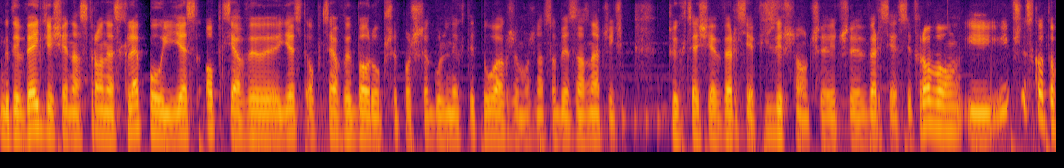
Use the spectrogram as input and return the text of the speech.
Gdy wejdzie się na stronę sklepu i jest opcja, wy, jest opcja wyboru przy poszczególnych tytułach, że można sobie zaznaczyć, czy chce się wersję fizyczną, czy, czy wersję cyfrową i, i wszystko to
